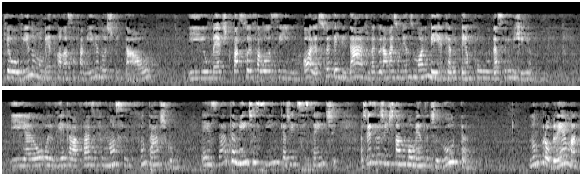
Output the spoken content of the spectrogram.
que eu ouvi no momento com a nossa família no hospital e o médico passou e falou assim: Olha, sua eternidade vai durar mais ou menos uma hora e meia, que era o tempo da cirurgia. E aí eu vi aquela frase e falei: Nossa, fantástico. É exatamente assim que a gente se sente. Às vezes a gente está num momento de luta, num problema,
